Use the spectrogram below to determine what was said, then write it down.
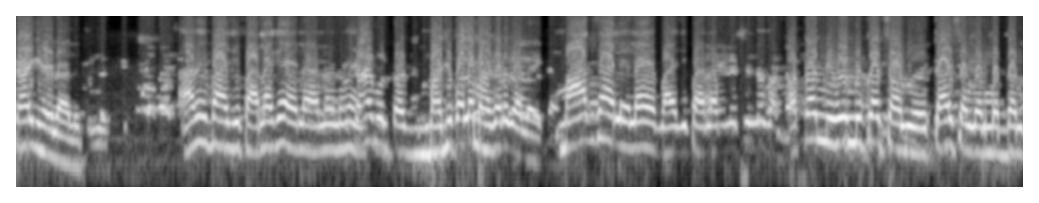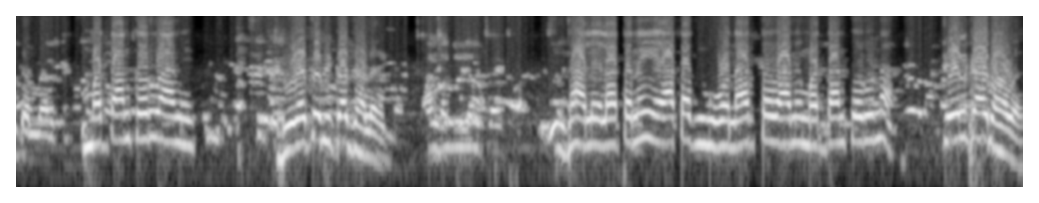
काय घ्यायला आले तुम्ही? आम्ही भाजीपाला घ्यायला आलो ना काय बोलतात? भाजीपाला महागडा झालाय का? महाग झालेला आहे भाजीपाला. आता निवडणुका चालू आहे. काय सांगणार? मतदान करणार. मतदान करू आम्ही. धुळ्याचा विकास झालाय झालेला तर नाही आहे. आता होणार तर आम्ही मतदान करू ना. तेल काय भाव आहे?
